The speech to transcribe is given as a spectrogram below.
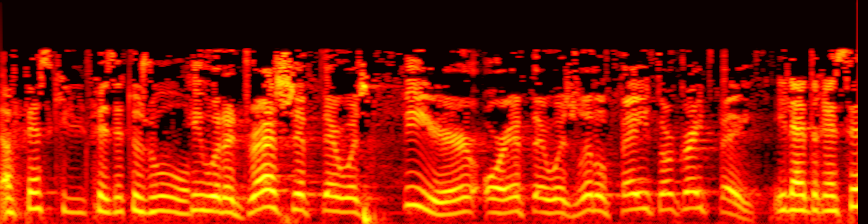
a fait ce qu'il faisait toujours. He would address if there was fear or if there was little faith or great faith. Il adressait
